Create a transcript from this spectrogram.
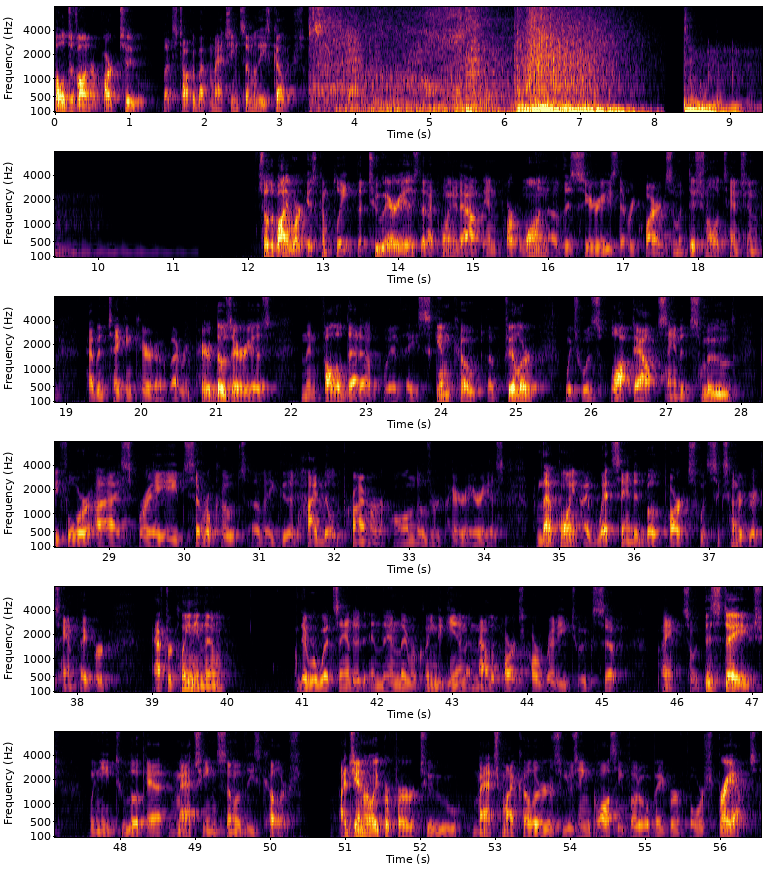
Folds of Honor Part 2. Let's talk about matching some of these colors. So the bodywork is complete. The two areas that I pointed out in part one of this series that required some additional attention have been taken care of. I repaired those areas and then followed that up with a skim coat of filler which was blocked out, sanded smooth before I sprayed several coats of a good high build primer on those repair areas. From that point I wet sanded both parts with 600 grit sandpaper. After cleaning them they were wet sanded and then they were cleaned again and now the parts are ready to accept paint. So at this stage we need to look at matching some of these colors. I generally prefer to match my colors using glossy photo paper for sprayouts.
